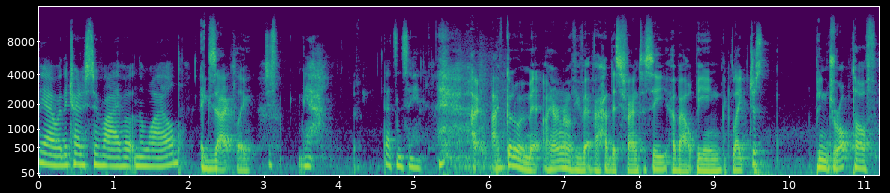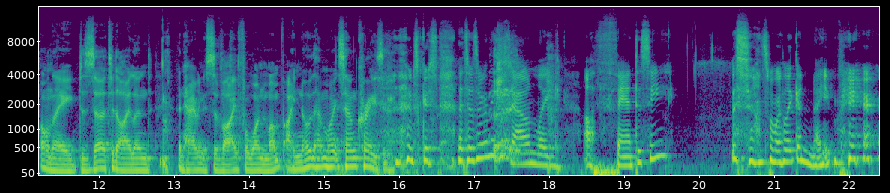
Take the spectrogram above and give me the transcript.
Yeah, where they try to survive out in the wild. exactly. Just, yeah. That's insane. I, I've got to admit, I don't know if you've ever had this fantasy about being like just being dropped off on a deserted island and having to survive for one month. I know that might sound crazy. it's that doesn't really sound like a fantasy. This sounds more like a nightmare.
